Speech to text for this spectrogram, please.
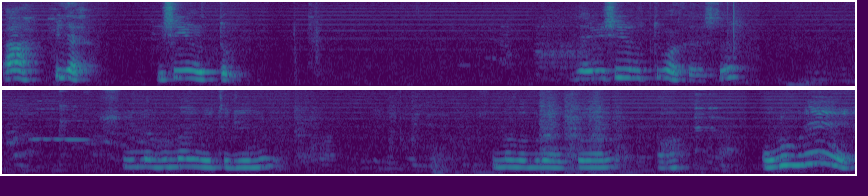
Ah bir de bir şey unuttum. Bir de bir şey unuttum arkadaşlar. Şöyle bundan götürelim. Şunu da buraya koyalım. Aha. Oğlum ne?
